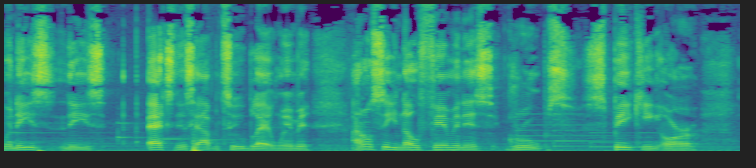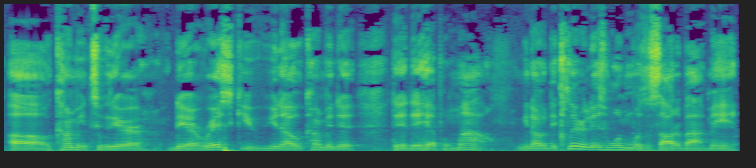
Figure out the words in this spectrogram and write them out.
when these these accidents happen to black women, I don't see no feminist groups speaking or uh, coming to their their rescue. You know, coming to to, to help them out. You know, the, clearly this woman was assaulted by a man.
